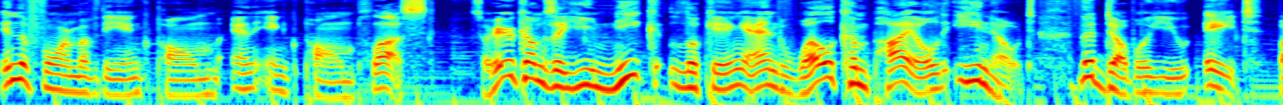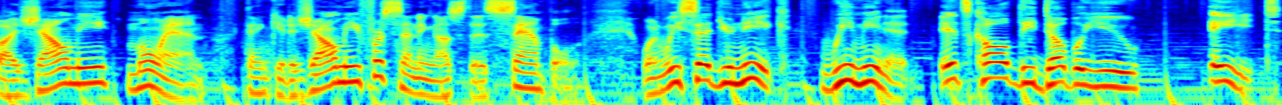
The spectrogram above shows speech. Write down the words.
in the form of the Ink Palm and Ink Palm Plus. So here comes a unique looking and well compiled e-note, the W8 by Xiaomi Moaan. Thank you to Xiaomi for sending us this sample. When we said unique, we mean it. It's called the W8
